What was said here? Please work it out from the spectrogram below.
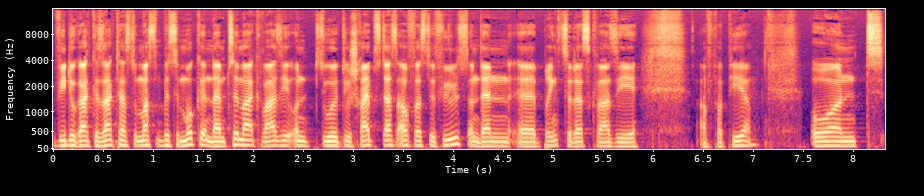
wie du gerade gesagt hast, du machst ein bisschen Mucke in deinem Zimmer quasi und du, du schreibst das auf, was du fühlst und dann äh, bringst du das quasi auf Papier. Und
